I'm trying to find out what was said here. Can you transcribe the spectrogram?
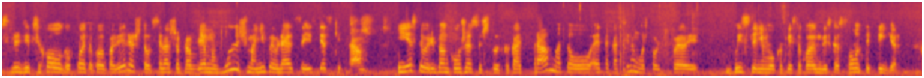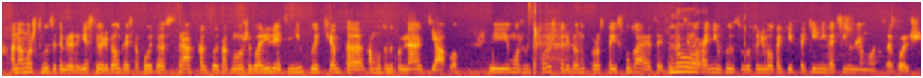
среди психологов ходит такое поверье, что все наши проблемы в будущем, они появляются из детских травм. И если у ребенка уже существует какая-то травма, то эта картина может быть для него, как есть такое английское слово, триггер. Она может вызвать, например, если у ребенка есть какой-то страх, как бы, как мы уже говорили, эти нимфы чем-то кому-то напоминают дьяволов и может быть такое, что ребенок просто испугается этих Но... картинок, они вызовут у него какие-то такие негативные эмоции больше.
